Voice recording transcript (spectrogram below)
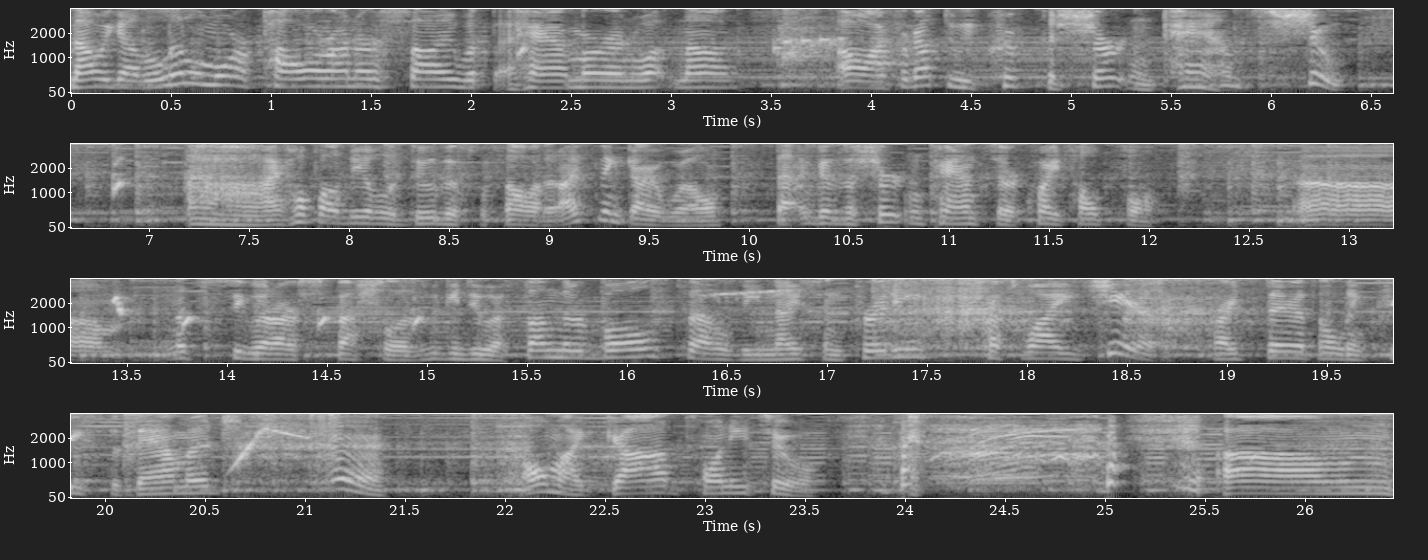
now we got a little more power on our side with the hammer and whatnot. Oh, I forgot to equip the shirt and pants. Shoot! Ah, I hope I'll be able to do this without it. I think I will, that because the shirt and pants are quite helpful. Um, let's see what our special is. We can do a Thunderbolt, that'll be nice and pretty. Press Y here, right there, that'll increase the damage. Eh. Oh my god, 22. um,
